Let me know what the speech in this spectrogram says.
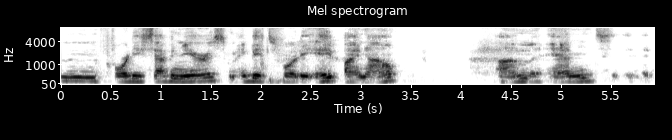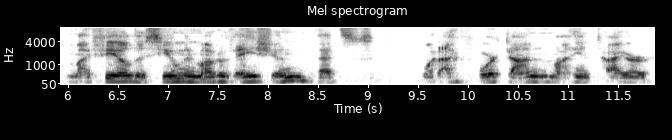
mm, 47 years. Maybe it's 48 by now. Um, and my field is human motivation. That's what I've worked on my entire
